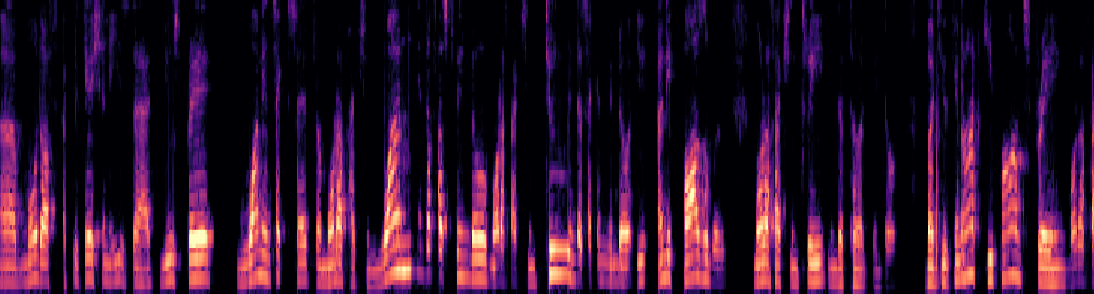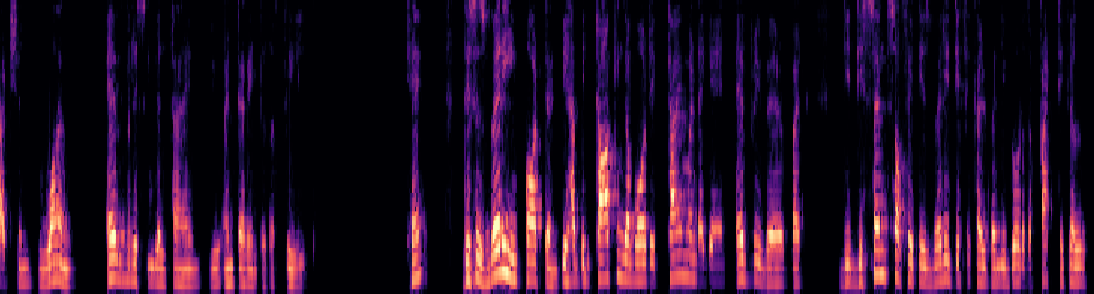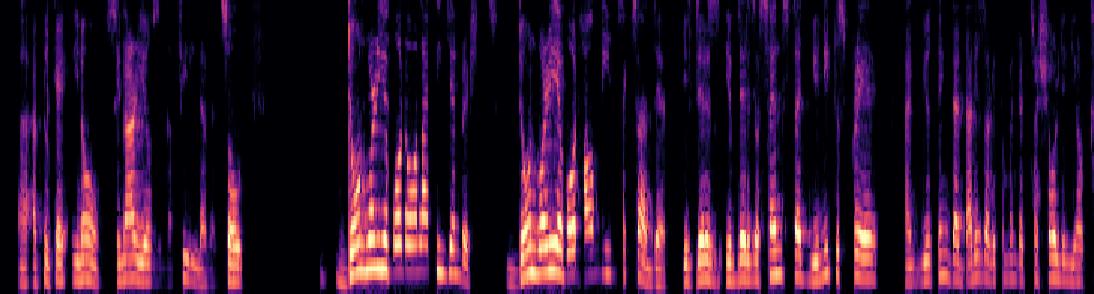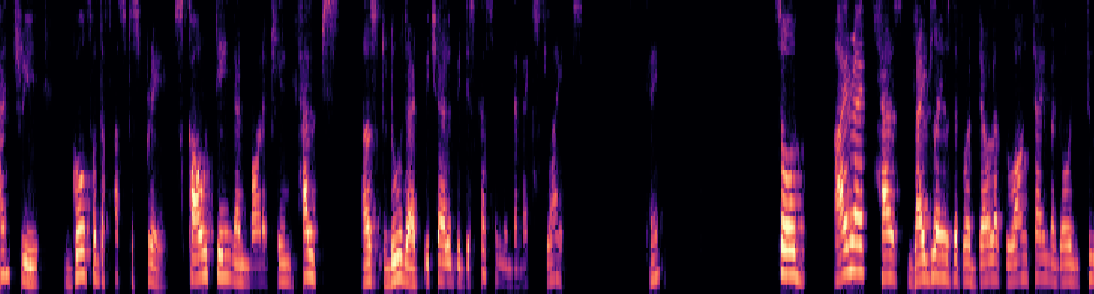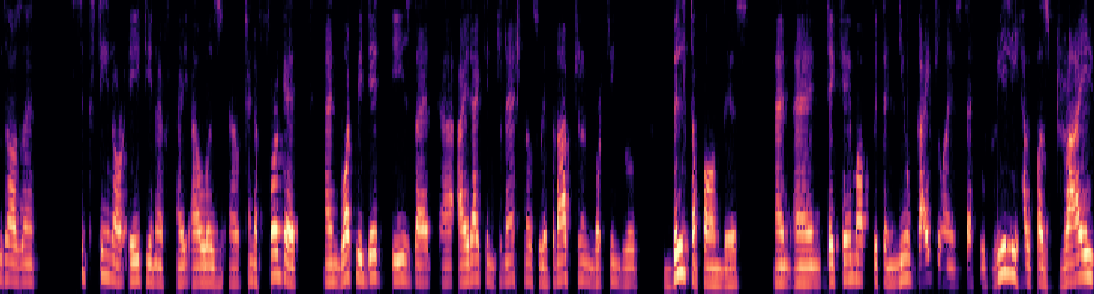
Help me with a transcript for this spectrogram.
uh, mode of application is that you spray one insecticide from mode of action one in the first window, mode of action two in the second window, and if possible, mode of action three in the third window. But you cannot keep on spraying mode of action one every single time you enter into the field. Okay, this is very important. We have been talking about it time and again everywhere, but the, the sense of it is very difficult when you go to the practical uh, application, you know, scenarios in the field level. So don't worry about overlapping generations. Don't worry about how many insects are there. If there is if there is a sense that you need to spray and you think that that is a recommended threshold in your country, go for the first spray. Scouting and monitoring helps us to do that, which I'll be discussing in the next slides. Okay. So IRAC has guidelines that were developed a long time ago in 2016 or 18. I, I always uh, kind of forget. And what we did is that uh, IRAC International's Lepidopteran Working Group built upon this and, and they came up with a new guidelines that would really help us drive,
